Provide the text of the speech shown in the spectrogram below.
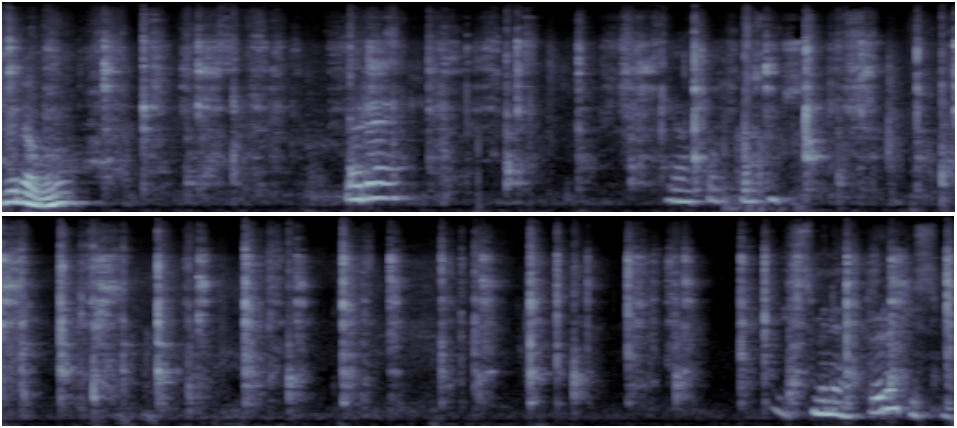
İsmi ne bunun? Börek. Ya çok kızmış. ismini. Börek ismi.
